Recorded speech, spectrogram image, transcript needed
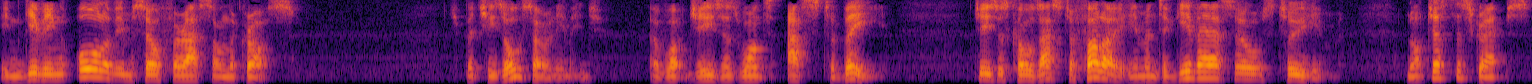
in giving all of himself for us on the cross. But she's also an image of what Jesus wants us to be Jesus calls us to follow him and to give ourselves to him. Not just the scraps,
